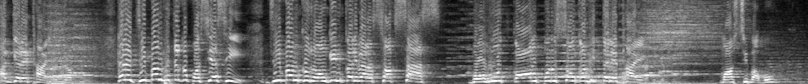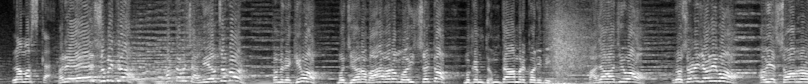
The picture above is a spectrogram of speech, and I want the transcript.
ভাগ্যরে থাকে হলে জীবন ভিতরক পশি আসি জীবনকু রঙ্গিন করিবার সক্সাস ବହୁତ କମ୍ ପୁରୁଷଙ୍କ ଭିତରେ ଥାଏ ମାସୀ ବାବୁ ନମସ୍କାର ଆରେ ସୁମିତ୍ରା ତମେ ଚାଲି ଯାଉଛ କ'ଣ ତମେ ଦେଖିବ ମୋ ଝିଅର ବାହାଘର ମୋ ସହିତ ମୁଁ କେମିତି ଧୁମଧାମରେ କରିବି ବାଜା ବାଜିବ ରୋଷଣୀ ଜଳିବ ଆଉ ଏ ସହରର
